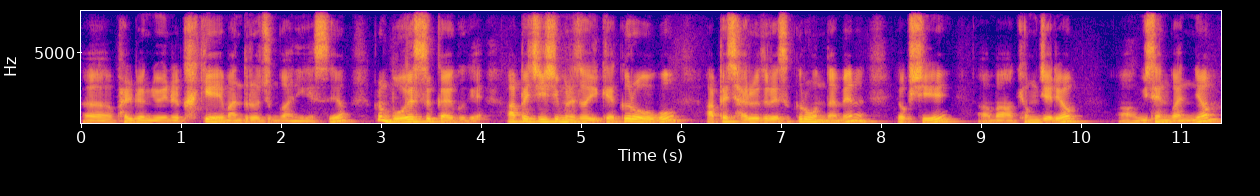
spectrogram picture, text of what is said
어, 발병 요인을 크게 만들어준 거 아니겠어요? 그럼 뭐였을까요, 그게? 앞에 지시문에서 이렇게 끌어오고 앞에 자료들에서 끌어온다면 역시 아마 경제력, 어, 위생관념,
